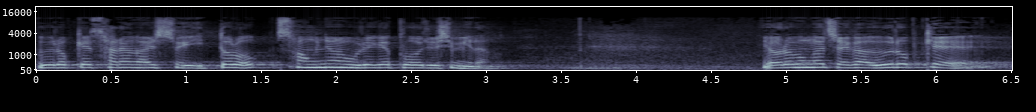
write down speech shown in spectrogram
의롭게 살아갈 수 있도록 성령을 우리에게 부어주십니다. 여러분과 제가 의롭게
